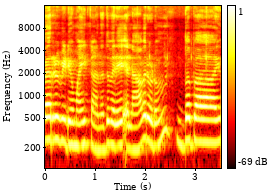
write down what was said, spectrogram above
വേറൊരു വീഡിയോയുമായി കാണുന്നത് വരെ എല്ലാവരോടും ബ ബായ്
